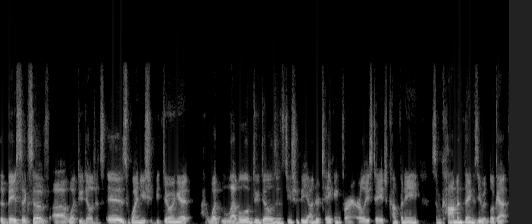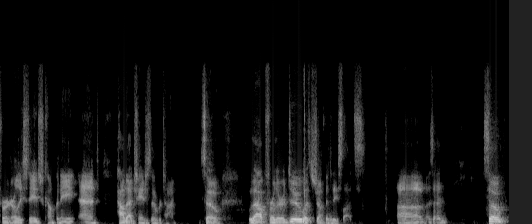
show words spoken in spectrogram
the basics of uh, what due diligence is, when you should be doing it, what level of due diligence you should be undertaking for an early stage company, some common things you would look at for an early stage company, and how that changes over time. So without further ado, let's jump into these slides. Um, so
